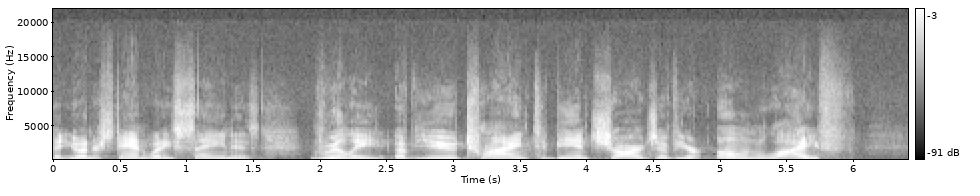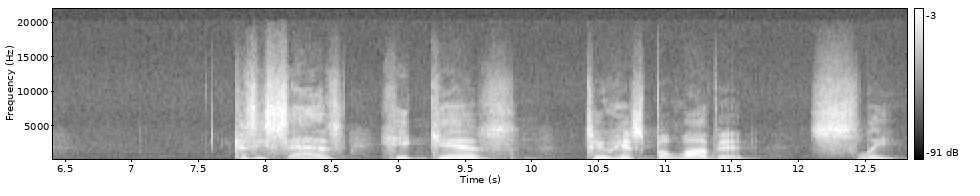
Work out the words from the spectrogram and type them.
that you understand what he's saying is really of you trying to be in charge of your own life. Because he says he gives to his beloved sleep.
